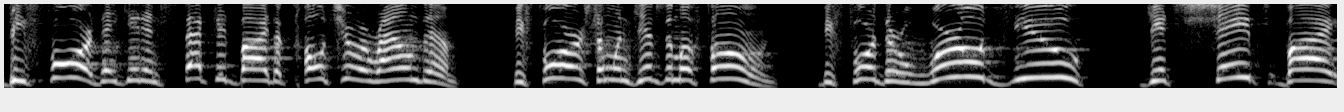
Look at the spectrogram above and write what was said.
before they get infected by the culture around them, before someone gives them a phone, before their worldview gets shaped by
